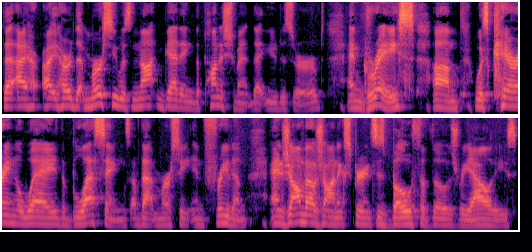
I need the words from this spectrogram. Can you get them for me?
that I, I heard that mercy was not getting the punishment that you deserved, and grace um, was carrying away the blessings of that mercy and freedom. And Jean Valjean experiences both of those realities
